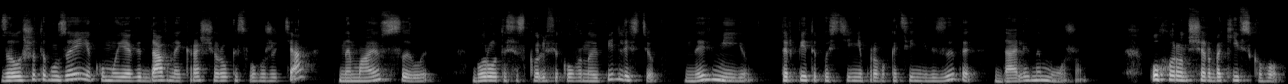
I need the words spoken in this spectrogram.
Залишити музей, якому я віддав найкращі роки свого життя, не маю сили. Боротися з кваліфікованою підлістю не вмію. Терпіти постійні провокаційні візити далі не можу. Похорон Щербаківського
